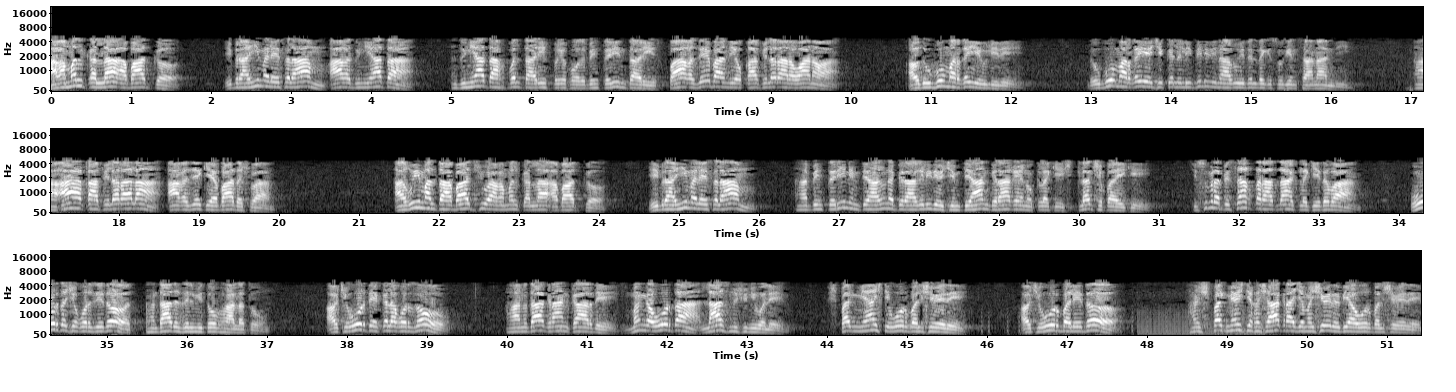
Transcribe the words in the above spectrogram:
هغه ملک الله آباد ک ابراهيم عليه السلام هغه دنیا ته دنیا ته خپل تاریخ پرې خو د بهترین تاریخ پاغه زی باندې یو قافله را روانه وا او د وبو مرغې یو لیدې د وبو مرغې چې کله لیدلې دي ناغوی دلته کې څوګ انسانان دي هغه قافله را لا هغه ځای کې آباد شو هغه ملته آباد شو هغه ملک الله آباد ک ابراهيم عليه السلام ها بهترین امتحانونه براغلی دی چې امتحان براغې نو کله کې کله چې پای کې چې څومره په سخت راتلا کله کې دوا اور ته چې ورزیدو دا د ظلمی توپ حالتو او چې اور ته کله ورزو هانو دا ګران کار دی منګه اور ته لاس نشونی ولې شپږ میاشتې اور بل شوی دی او چې اور بلې ده شپږ میاشتې خشاک را جمع شوی دی بیا اور بل شوی دی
